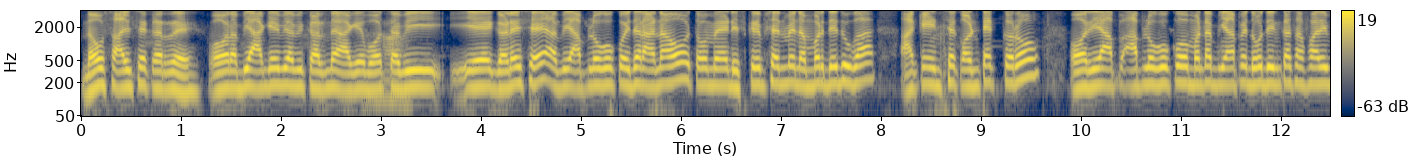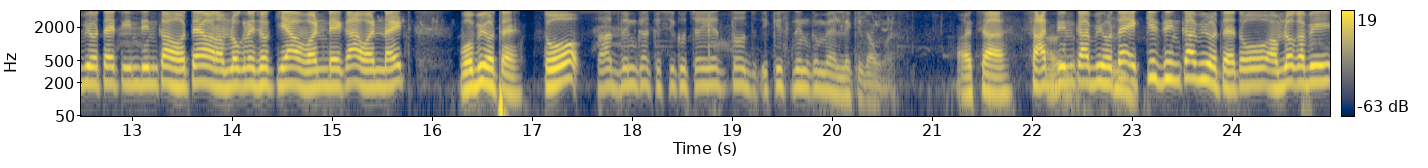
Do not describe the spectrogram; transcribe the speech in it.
नौ साल से कर रहे हैं और अभी आगे भी अभी करना है आगे बहुत हाँ। अभी ये गणेश है अभी आप लोगों को इधर आना हो तो मैं डिस्क्रिप्शन में नंबर दे दूँगा आके इनसे कांटेक्ट करो और ये आप आप लोगों को मतलब यहाँ पे दो दिन का सफारी भी होता है तीन दिन का होता है और हम लोग ने जो किया वन डे का वन नाइट वो भी होता है। तो सात दिन का किसी को चाहिए तो इक्कीस दिन को मैं लेके जाऊँगा। अच्छा सात दिन का भी होता है इक्कीस दिन का भी होता है तो हम लोग अभी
